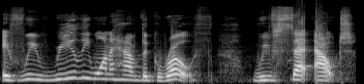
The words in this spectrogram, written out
if we really want to have the growth we've set out,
